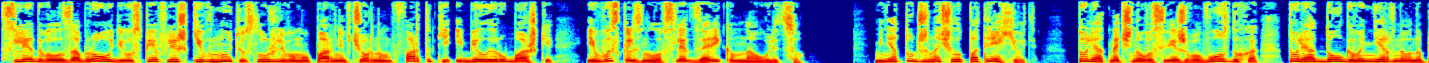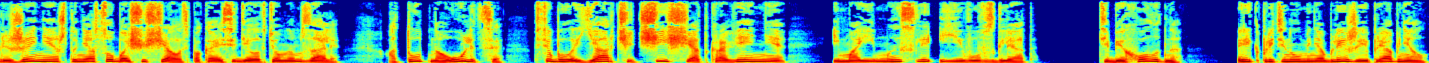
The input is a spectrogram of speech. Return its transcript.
следовала за Броуди, успев лишь кивнуть услужливому парню в черном фартуке и белой рубашке — и выскользнула вслед за Риком на улицу. Меня тут же начало потряхивать, то ли от ночного свежего воздуха, то ли от долгого нервного напряжения, что не особо ощущалось, пока я сидела в темном зале. А тут, на улице, все было ярче, чище, откровеннее, и мои мысли, и его взгляд. «Тебе холодно?» Рик притянул меня ближе и приобнял,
